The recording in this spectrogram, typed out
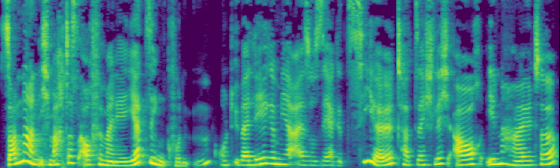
Sondern ich mache das auch für meine jetzigen Kunden und überlege mir also sehr gezielt tatsächlich auch Inhalte,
